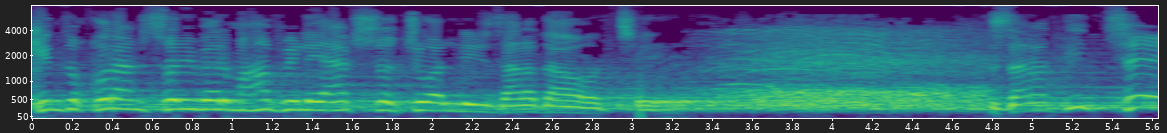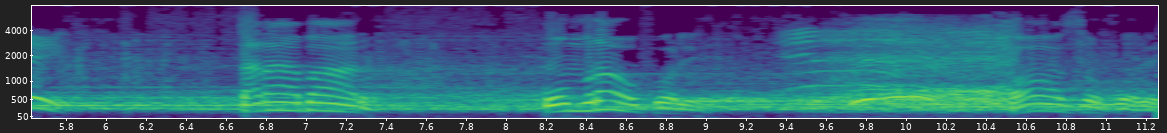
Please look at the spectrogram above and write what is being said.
কিন্তু কোরআন শরীফের মাহফিলে একশো চুয়াল্লিশ ধারা দেওয়া হচ্ছে। যারা দিচ্ছে, তারা আবার ওমরাও করে, হজও করে।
